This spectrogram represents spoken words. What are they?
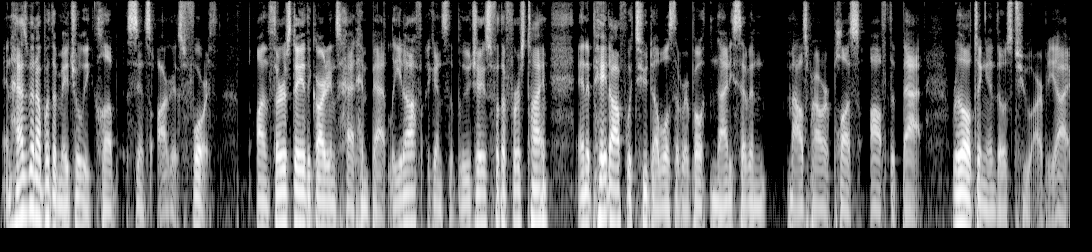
and has been up with a major league club since August 4th. On Thursday, the Guardians had him bat leadoff against the Blue Jays for the first time, and it paid off with two doubles that were both 97 miles per hour plus off the bat, resulting in those two RBI.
